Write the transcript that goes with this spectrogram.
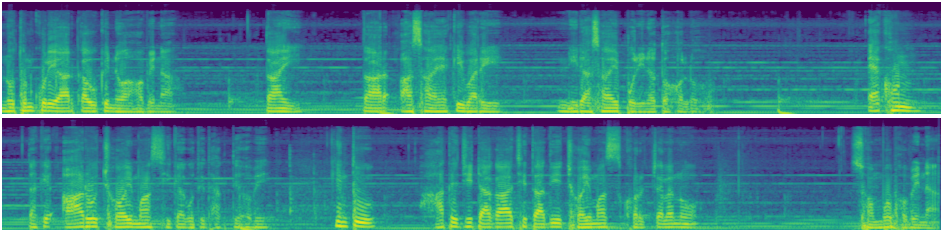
নতুন করে আর কাউকে নেওয়া হবে না। তাই তার আশা একেবারে নিরাশায় পরিণত হলো। এখন তাকে আরও ছয় মাস শিকাগোতে থাকতে হবে। কিন্তু হাতে যে টাকা আছে তা দিয়ে ছয় মাস খরচ চালানো সম্ভব হবে না।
